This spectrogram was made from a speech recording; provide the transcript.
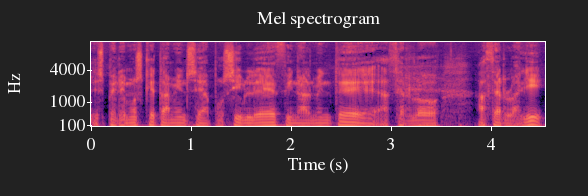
esperemos que también sea posible finalmente hacerlo hacerlo allí.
